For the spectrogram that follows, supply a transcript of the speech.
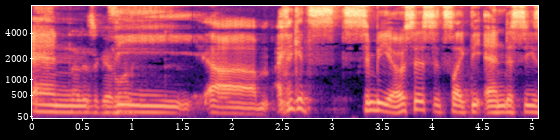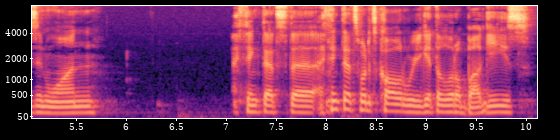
and That is a good the um, I think it's symbiosis. It's like the end of season one. I think that's the I think that's what it's called, where you get the little buggies.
